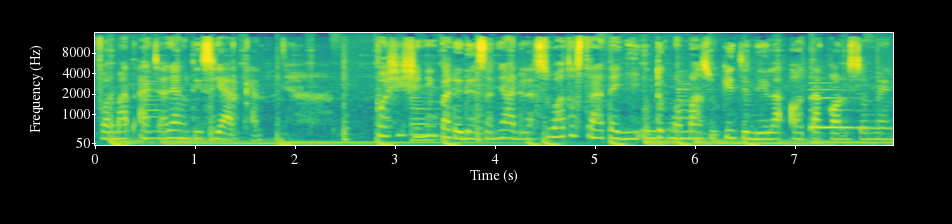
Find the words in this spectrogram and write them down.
format acara yang disiarkan. Positioning pada dasarnya adalah suatu strategi untuk memasuki jendela otak konsumen.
